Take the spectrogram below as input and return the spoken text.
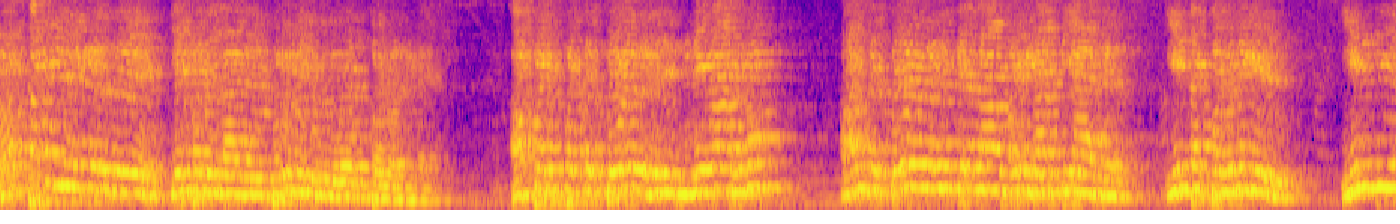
ரத்தம் இருக்கிறது என்பதை நாங்கள் பெருமை கொள்கிறோம் தோழர்களே. அப்படிப்பட்ட தோழர்களின் நினைவாகவும் அந்த தோழர்களுக்கெல்லாம் வழிகாட்டியாக இந்த பகுதியில் இந்திய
